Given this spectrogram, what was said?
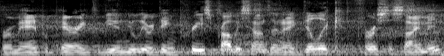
for a man preparing to be a newly ordained priest probably sounds an idyllic first assignment.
